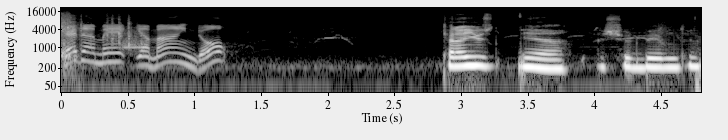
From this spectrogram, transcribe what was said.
Better make your mind up. Can I use? Yeah, I should be able to.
